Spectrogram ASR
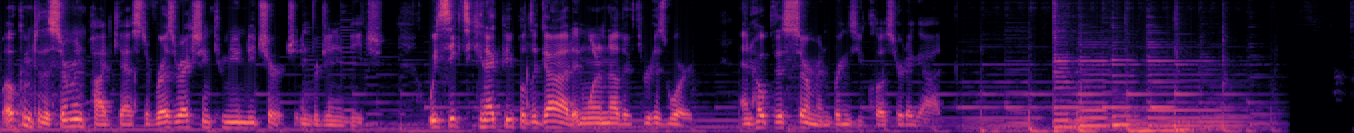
Welcome to the Sermon Podcast of Resurrection Community Church in Virginia Beach. We seek to connect people to God and one another through His Word, and hope this sermon brings you closer to God.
